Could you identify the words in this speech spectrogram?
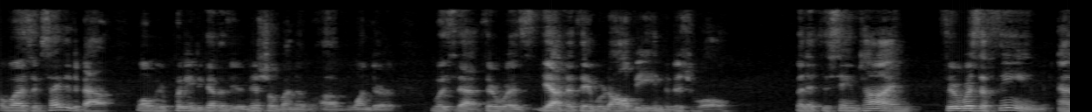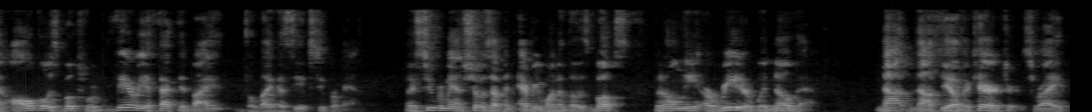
I was excited about while we were putting together the initial run of, of Wonder was that there was yeah that they would all be individual, but at the same time there was a theme, and all those books were very affected by the legacy of Superman. Like Superman shows up in every one of those books, but only a reader would know that, not not the other characters, right?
